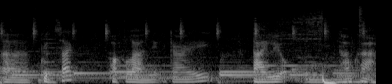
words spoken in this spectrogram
à, quyển sách hoặc là những cái tài liệu ừ, tham khảo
